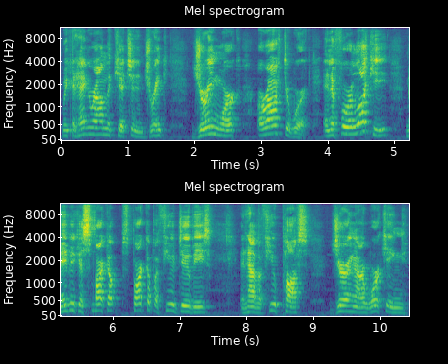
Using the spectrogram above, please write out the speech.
we could hang around the kitchen and drink during work or after work. And if we are lucky, maybe we could spark up, spark up a few doobies and have a few puffs during our working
